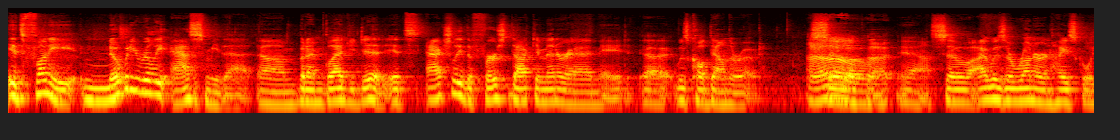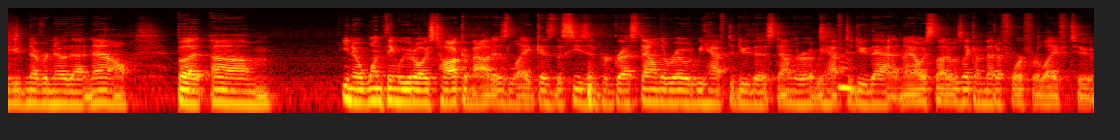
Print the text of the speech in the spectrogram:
it's funny. Nobody really asked me that, um, but I'm glad you did. It's actually the first documentary I made. Uh, it was called Down the Road. Oh, so, okay. Yeah. So I was a runner in high school. You'd never know that now, but um, you know, one thing we would always talk about is like as the season progressed down the road, we have to do this. Down the road, we have to do that. And I always thought it was like a metaphor for life too.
